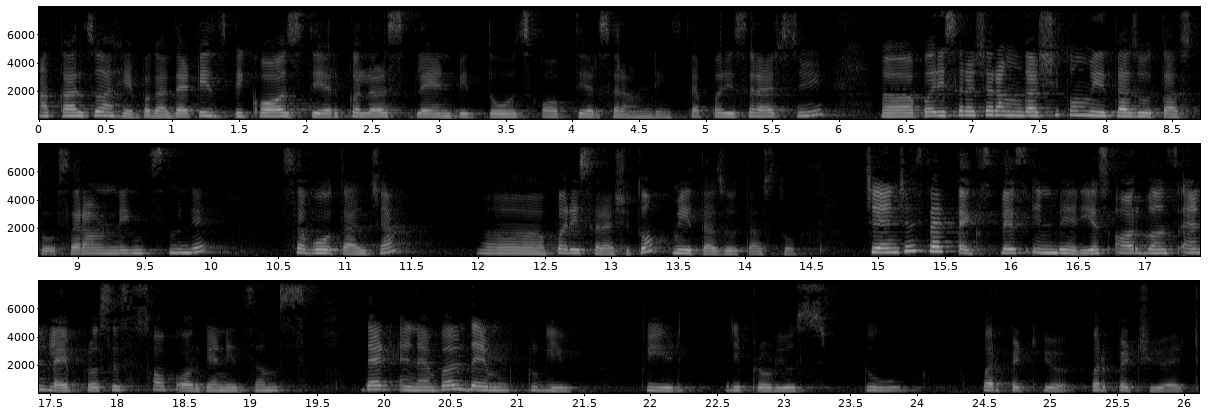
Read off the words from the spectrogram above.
आकार जो आहे बघा that is because their colours blend with those of their surroundings त्या परिसराची परिसराच्या रंगाशी तो मिळता जुळता असतो. सराउंडिंग्स म्हणजे सभोवतालच्या परिसराशी तो मिळता जुळता असतो. Changes that takes place in various organs and life processes of organisms that enable them to live feed reproduce to perpetu- perpetuate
